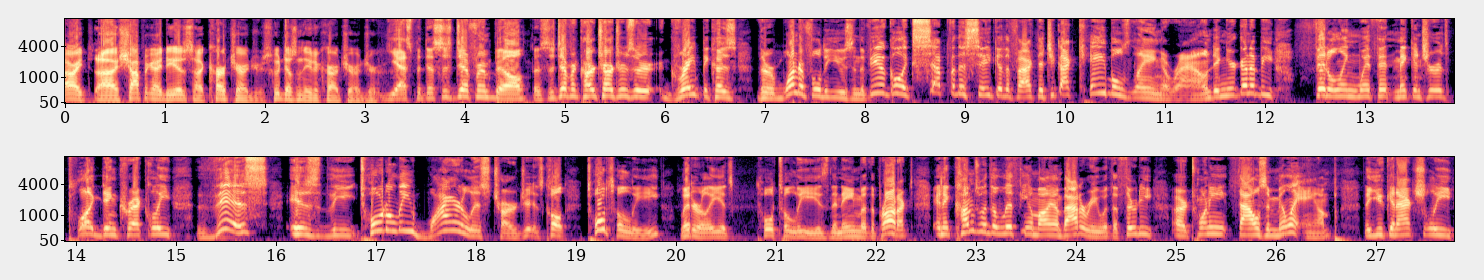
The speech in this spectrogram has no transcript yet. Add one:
All right, uh, shopping ideas, uh, car chargers. Who doesn't need a car charger? Yes, but this is different, Bill. This is different. Car chargers are great because they're wonderful to use in the vehicle, except for the sake of the fact that you got cables laying around and you're going to be fiddling with it, making sure it's plugged in correctly. This is the totally wireless charger. It's called Totally. Literally, it's Totally is the name of the product, and it comes with a lithium-ion battery with a 30 or 20,000 milliamp that you can actually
